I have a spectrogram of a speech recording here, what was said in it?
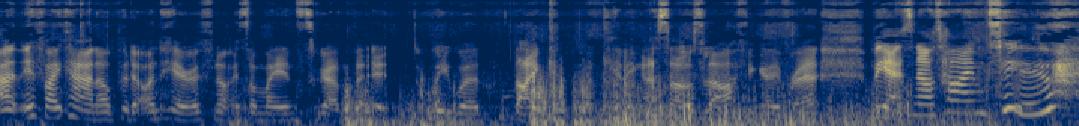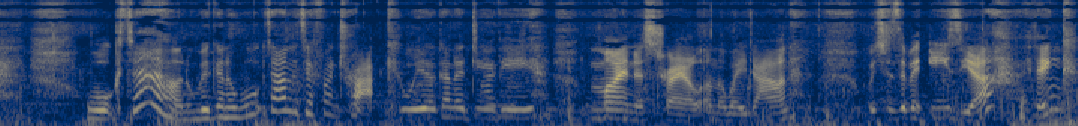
And if I can, I'll put it on here. If not, it's on my Instagram. But it, we were like killing ourselves laughing over it. But yeah, it's now time to walk down. We're going to walk down a different track. We are going to do the Miners Trail on the way down, which is a bit easier, I think.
